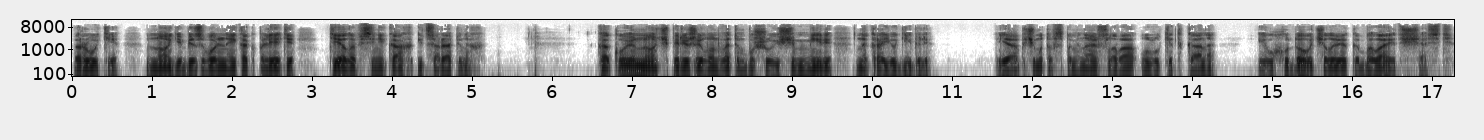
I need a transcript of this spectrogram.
Руки, ноги безвольные, как плети, тело в синяках и царапинах. Какую ночь пережил он в этом бушующем мире на краю гибели? Я почему-то вспоминаю слова у Лукиткана, и у худого человека бывает счастье.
